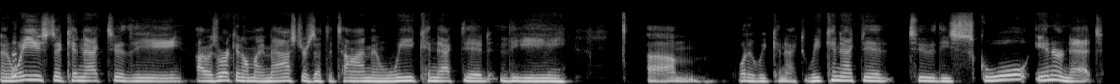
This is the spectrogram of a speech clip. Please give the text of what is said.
And we used to connect to the. I was working on my master's at the time, and we connected the. Um, what did we connect? We connected to the school internet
